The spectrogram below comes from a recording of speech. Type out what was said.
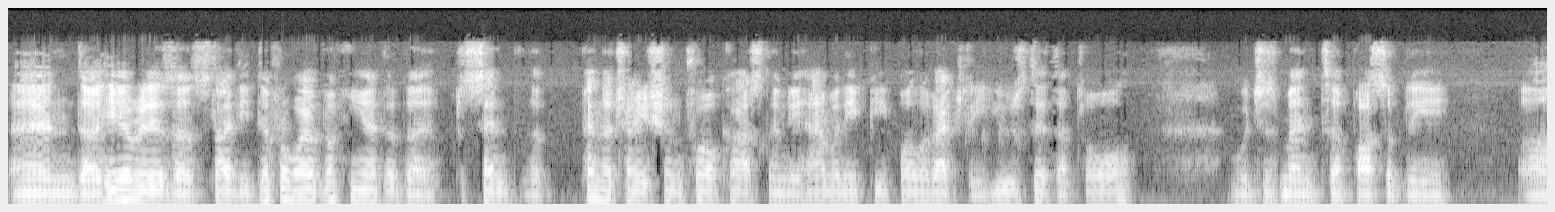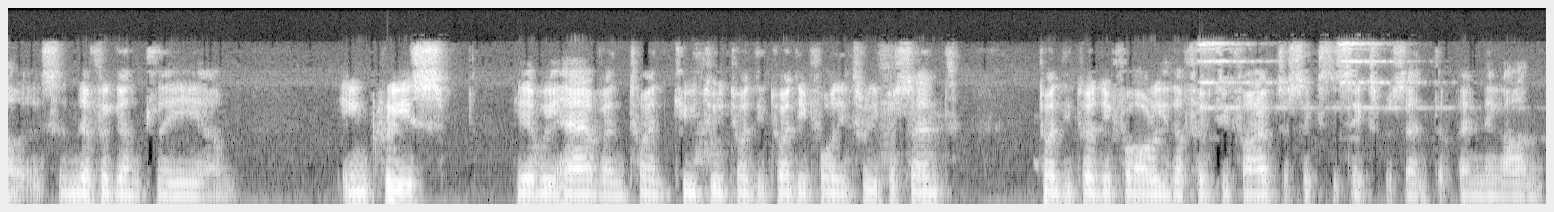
And uh, here is a slightly different way of looking at it, the percent, the penetration forecast, namely how many people have actually used it at all, which is meant to possibly uh, significantly um, increase. Here we have in 20, Q2 2020 43%, 2024 either 55 to 66%, depending on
